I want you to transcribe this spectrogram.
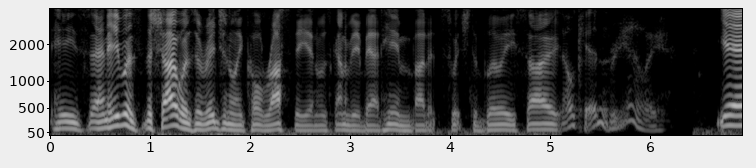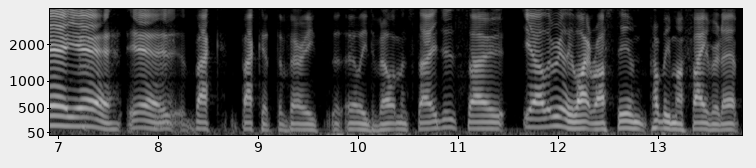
he's and he was the show was originally called Rusty and was going to be about him, but it switched to Bluey. So No kidding. Really? yeah, yeah, yeah. Back back at the very early development stages. So yeah, I really like Rusty, and probably my favourite app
